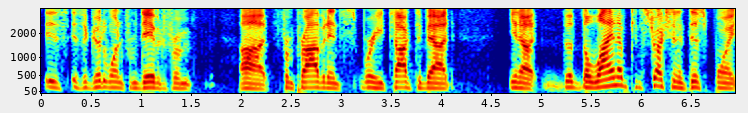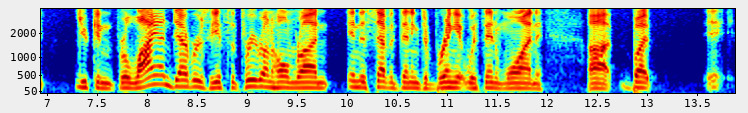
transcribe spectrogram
is is a good one from David from uh, from Providence, where he talked about, you know, the the lineup construction at this point. You can rely on Devers. He hits the three run home run in the seventh inning to bring it within one. Uh, but it,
